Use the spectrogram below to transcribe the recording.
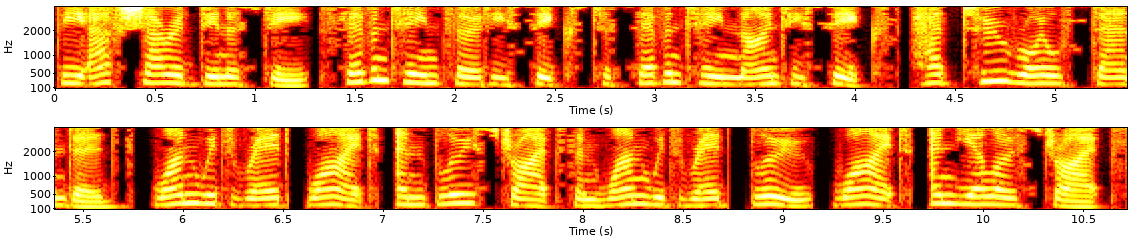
The Afsharid dynasty 1736 had two royal standards, one with red, white, and blue stripes and one with red, blue, white, and yellow stripes.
